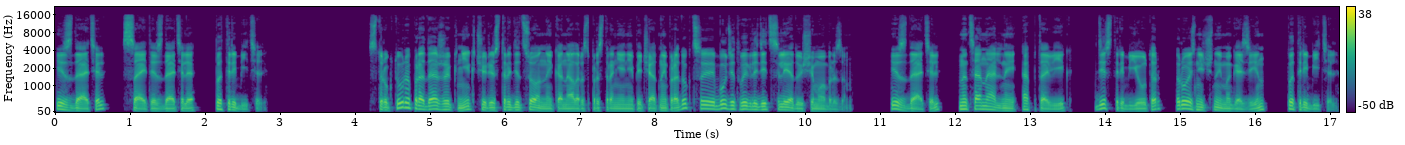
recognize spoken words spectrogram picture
издатель, сайт издателя, потребитель. Структура продажи книг через традиционный канал распространения печатной продукции будет выглядеть следующим образом: издатель, национальный оптовик, дистрибьютор, розничный магазин, потребитель.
